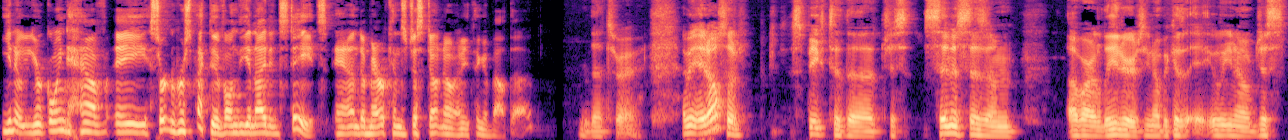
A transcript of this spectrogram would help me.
you know, you're going to have a certain perspective on the United States, and Americans just don't know anything about that. That's right. I mean, it also speaks to the just cynicism of our leaders, you know, because, eh, you know, just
